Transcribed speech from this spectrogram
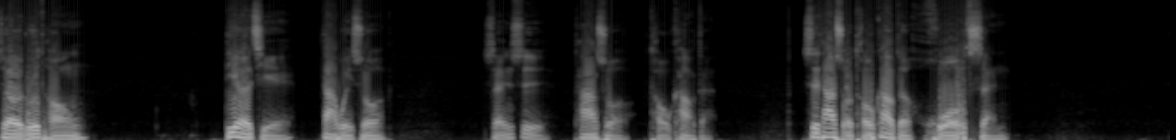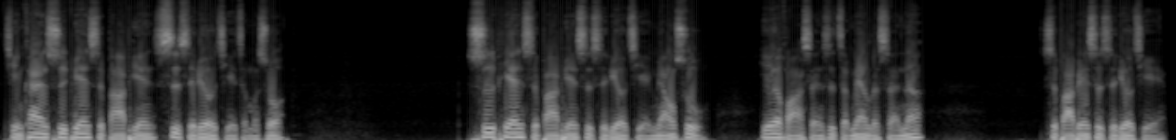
就如同第二节大卫说：“神是他所投靠的，是他所投靠的活神。”请看诗篇十八篇四十六节怎么说？诗篇十八篇四十六节描述耶和华神是怎么样的神呢？十八篇四十六节，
